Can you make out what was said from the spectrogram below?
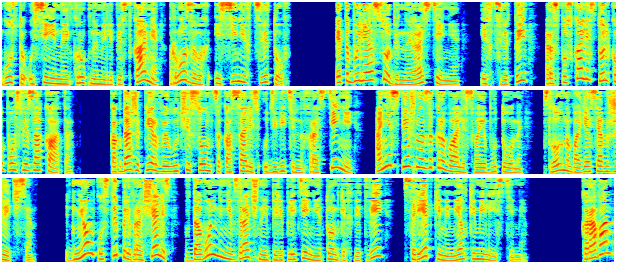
густо усеянные крупными лепестками розовых и синих цветов. Это были особенные растения. Их цветы распускались только после заката. Когда же первые лучи солнца касались удивительных растений, они спешно закрывали свои бутоны, словно боясь обжечься. Днем кусты превращались в довольно невзрачные переплетения тонких ветвей с редкими мелкими листьями. Караван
